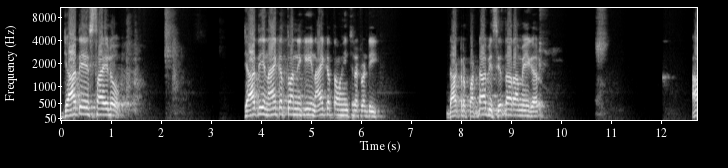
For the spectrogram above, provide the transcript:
జాతీయ స్థాయిలో జాతీయ నాయకత్వానికి నాయకత్వం వహించినటువంటి డాక్టర్ పట్టాభి సీతారామయ్య గారు. ఆ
